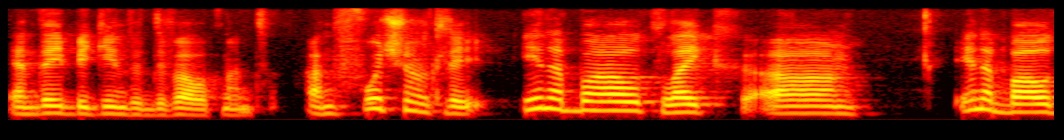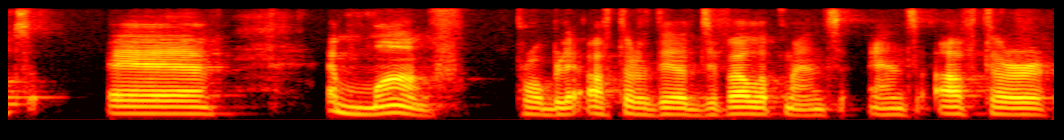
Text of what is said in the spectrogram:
and they begin the development. Unfortunately, in about like, um, in about a, month, probably after their development and after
